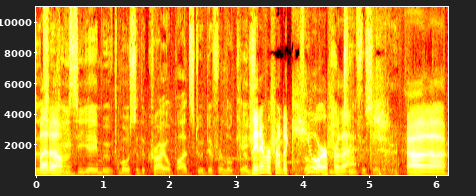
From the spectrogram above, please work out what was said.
but um, ECA moved most of the cryopods to a different location. they never found a cure for that. Uh, I've got an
